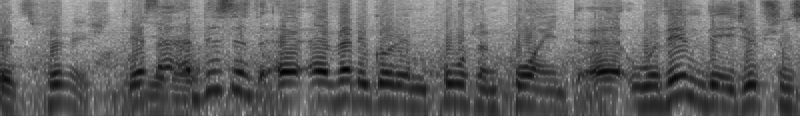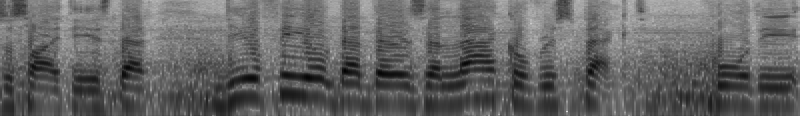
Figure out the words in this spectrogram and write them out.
it's finished. Yes, you know. and this is a, a very good important point uh, within the Egyptian society is that do you feel that there is a lack of respect for the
